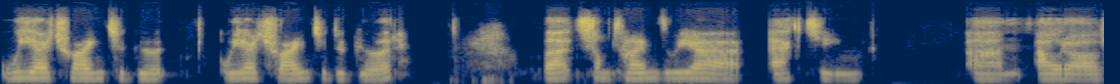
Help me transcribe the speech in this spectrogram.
we are trying to good we are trying to do good but sometimes we are acting um, out of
